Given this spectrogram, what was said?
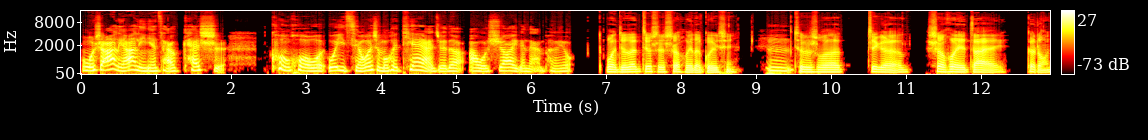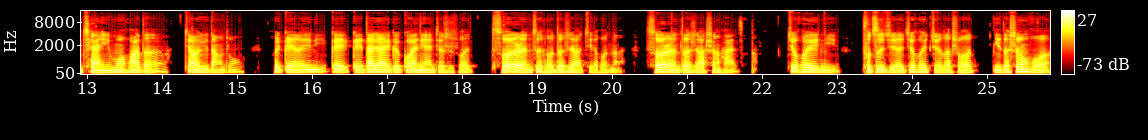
我是二零二零年才开始困惑我，我以前为什么会天然觉得啊，我需要一个男朋友？我觉得就是社会的规训，嗯就是说这个社会在各种潜移默化的教育当中，会给了你给给大家一个观念，就是说所有人最后都是要结婚的，所有人都是要生孩子的，就会你不自觉就会觉得说你的生活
